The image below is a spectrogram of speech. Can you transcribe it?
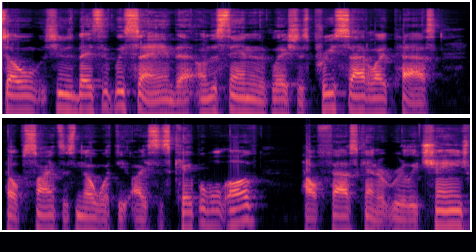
So she was basically saying that understanding the glacier's pre satellite past helps scientists know what the ice is capable of, how fast can it really change,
